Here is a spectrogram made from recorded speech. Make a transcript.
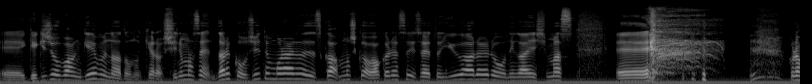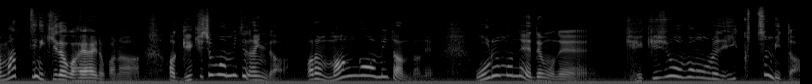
えー劇場版ゲームなどのキャラを知りません。誰か教えてもらえないですか？もしくは分かりやすいサイト URL をお願いします。えー これはマッティに聞いた方が早いのかな？あ、劇場版見てないんだ。あ、でも漫画は見たんだね。俺もね、でもね、劇場版俺いくつ見た？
